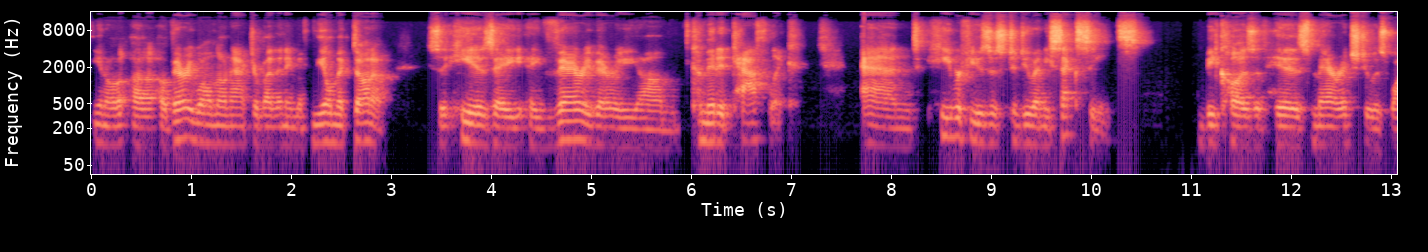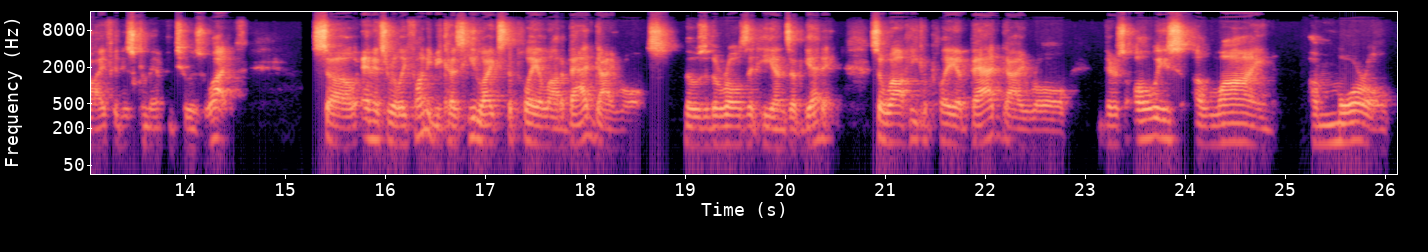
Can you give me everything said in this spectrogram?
You know, a, a very well known actor by the name of Neal McDonough so he is a, a very, very um, committed Catholic, and he refuses to do any sex scenes because of his marriage to his wife and his commitment to his wife. So, and it's really funny because he likes to play a lot of bad guy roles. Those are the roles that he ends up getting. So while he could play a bad guy role, there's always a line, a moral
